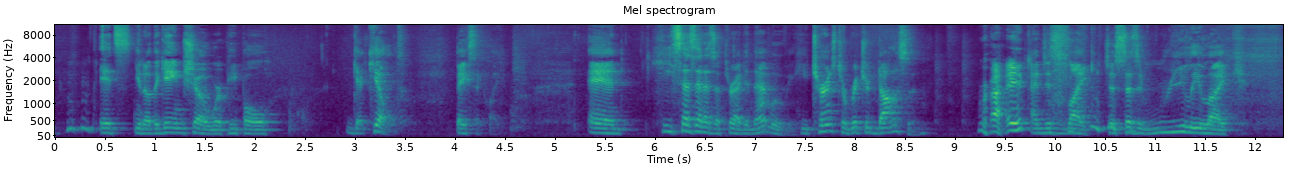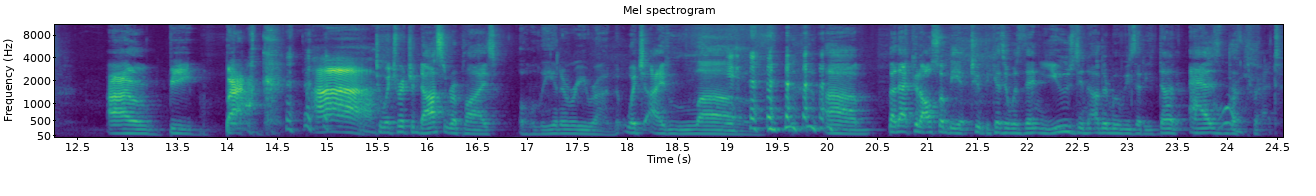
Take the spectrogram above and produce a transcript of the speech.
it's you know the game show where people get killed, basically. And he says that as a threat in that movie. He turns to Richard Dawson right, and just like just says it really like, "I'll be back." ah. To which Richard Dawson replies, "Only in a rerun," which I love. um, but that could also be it too, because it was then used in other movies that he's done as the threat.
